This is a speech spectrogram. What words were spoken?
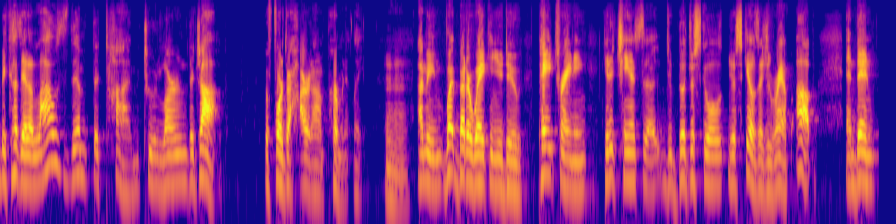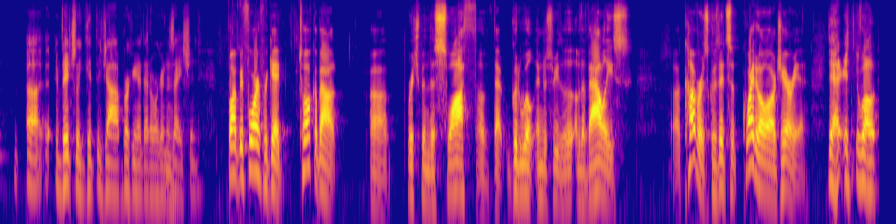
because it allows them the time to learn the job before they're hired on permanently. Mm-hmm. I mean, what better way can you do paid training, get a chance to, to build your, skill, your skills as you ramp up, and then uh, eventually get the job working at that organization. Mm-hmm. Bob, before I forget, talk about uh, Richmond, this swath of that goodwill industry of the valleys uh, covers, because it's a, quite a large area. Yeah, it, well,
